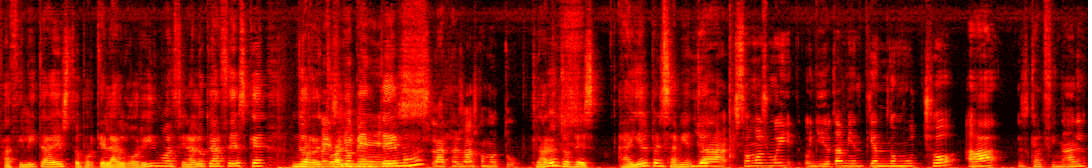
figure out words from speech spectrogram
facilita esto, porque el algoritmo al final lo que hace es que nos que retroalimentemos. las personas como tú. Claro, entonces ahí el pensamiento Ya, somos muy. Yo también tiendo mucho a. Es que al final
